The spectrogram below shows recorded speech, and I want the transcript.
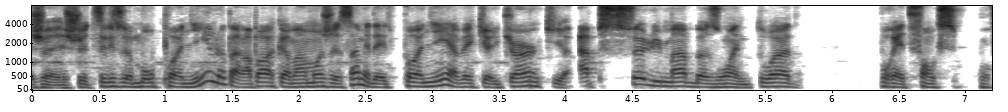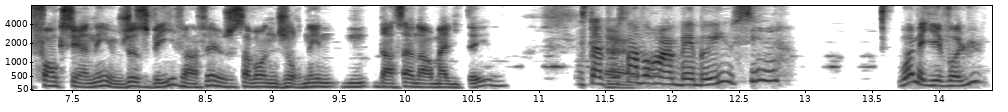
j'utilise le mot pogné là, par rapport à comment moi je le sens, mais d'être pogné avec quelqu'un qui a absolument besoin de toi pour être fonc- pour fonctionner ou juste vivre, en fait, juste avoir une journée dans sa normalité. C'est un peu Euh, sans avoir un bébé aussi. là. Ouais, mais il évolue.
